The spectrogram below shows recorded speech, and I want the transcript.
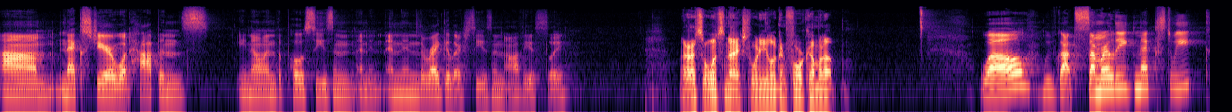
um, next year what happens, you know, in the postseason and in, and in the regular season, obviously. All right. So what's next? What are you looking for coming up? Well, we've got summer league next week,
